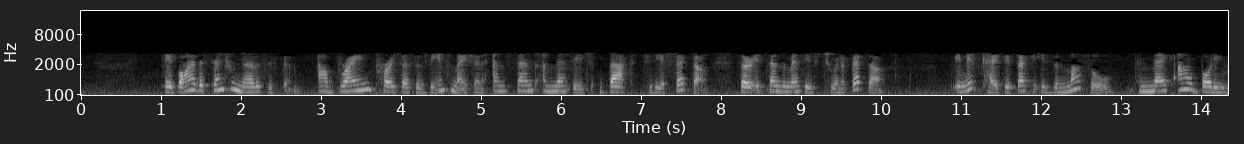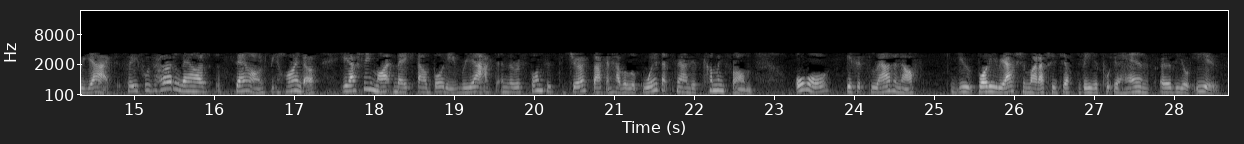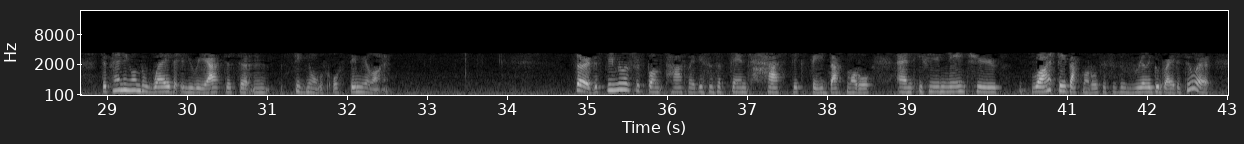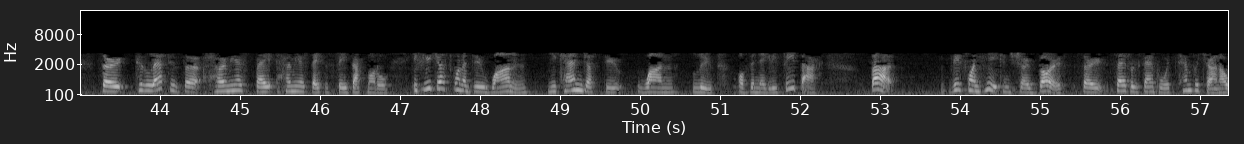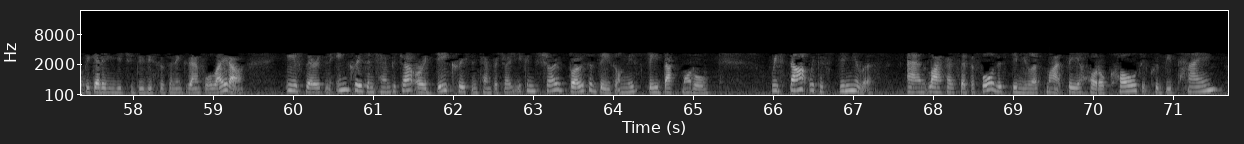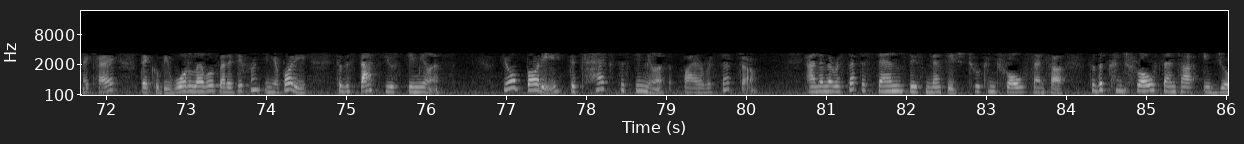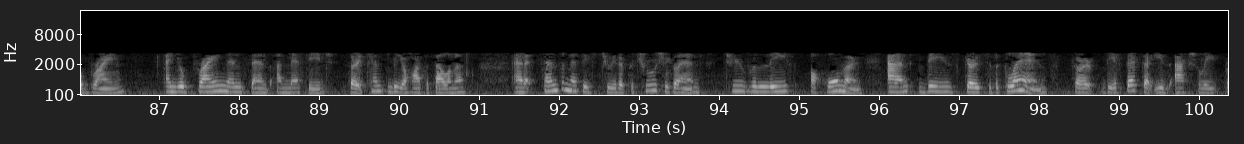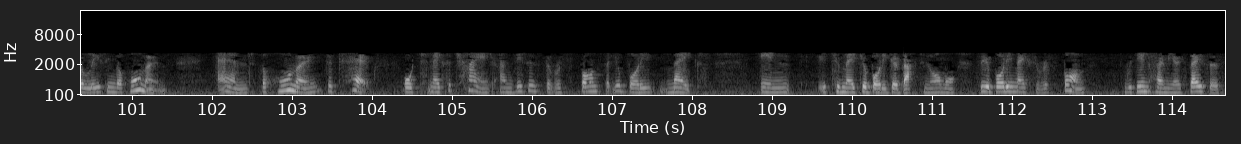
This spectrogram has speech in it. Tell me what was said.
it, via the central nervous system, our brain processes the information and sends a message back to the effector. So it sends a message to an effector. In this case, the effector is the muscle to make our body react. So if we've heard a loud sound behind us, it actually might make our body react, and the response is to jerk back and have a look where that sound is coming from. Or if it's loud enough, your body reaction might actually just be to put your hands over your ears, depending on the way that you react to certain signals or stimuli. So the stimulus response pathway, this is a fantastic feedback model. And if you need to write feedback models, this is a really good way to do it. So to the left is the homeostasis feedback model. If you just want to do one, you can just do one loop of the negative feedback. But this one here can show both. So say for example with temperature, and I'll be getting you to do this as an example later, if there is an increase in temperature or a decrease in temperature, you can show both of these on this feedback model. We start with a stimulus, and like I said before, the stimulus might be hot or cold, it could be pain, okay? There could be water levels that are different in your body. So this, that's your stimulus. Your body detects the stimulus by a receptor. And then the receptor sends this message to a control center. So the control center is your brain. And your brain then sends a message. So it tends to be your hypothalamus. And it sends a message to either pituitary gland to release a hormone. And these goes to the glands. So the effector is actually releasing the hormones and the hormone detects or makes a change, and this is the response that your body makes in to make your body go back to normal. So your body makes a response within homeostasis.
